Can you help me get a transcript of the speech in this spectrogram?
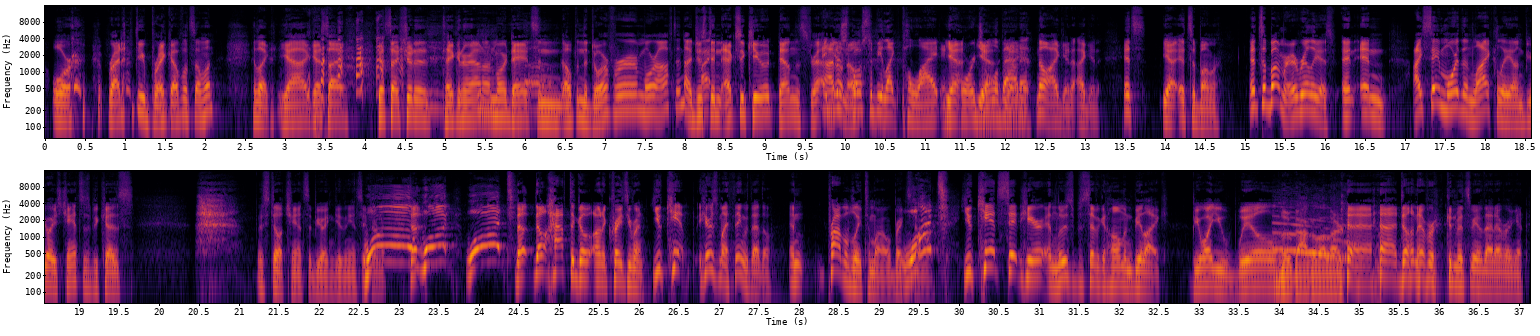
Or right after you break up with someone, you're like, yeah, I guess I guess I should have taken her out on more dates and opened the door for her more often. I just didn't execute down the stretch. And I you're know. supposed to be like polite and cordial about it. No, I get it. I get it. It's yeah, it's a bummer. It's a bummer. It really is. And and I say more than likely on BYU's chances because There's still a chance that BYU can get in the NCAA Whoa! tournament. The- what? What? They'll, they'll have to go on a crazy run. You can't. Here's my thing with that though, and probably tomorrow we'll break. What? You can't sit here and lose the Pacific at home and be like BYU will. Blue goggle alert. Don't ever convince me of that ever again.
